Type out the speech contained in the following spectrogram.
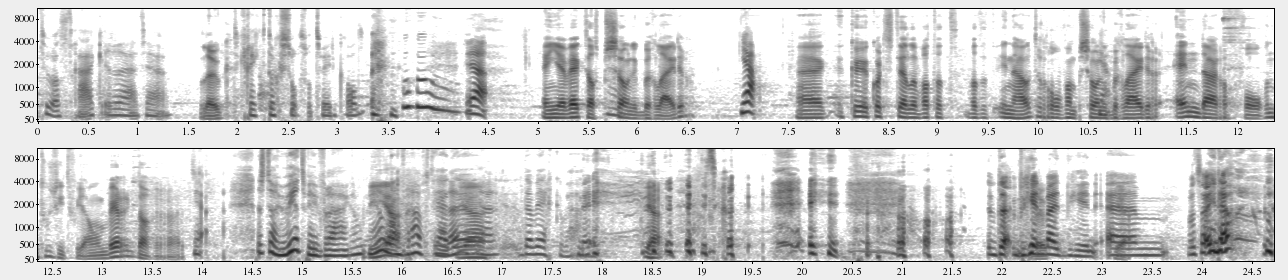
toen was het raak inderdaad, ja. Leuk. Toen kreeg ik toch een soort van tweede kans. ja. En jij werkt als persoonlijk begeleider. Ja. Eh, kun je kort vertellen wat, dat, wat het inhoudt, de rol van persoonlijk Ja. begeleider en daarop volgend, hoe ziet voor jou een werkdag eruit? Ja. Dan weer twee vragen. Dan moet ik een heel Ja. lang verhaal Ja, vertellen. daar, Ja. Ja. daar werken we aan. Nee. Ja, begin Leuk. bij het begin. Ja. Ehm, wat zei je nou?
